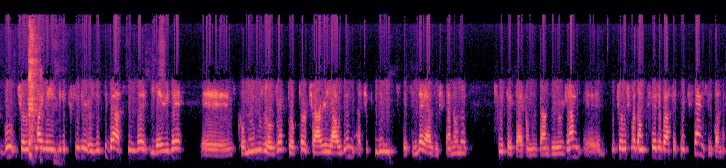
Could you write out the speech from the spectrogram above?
bu çalışmayla ilgili kısa bir özeti de aslında ileride e, konuğumuz olacak Doktor Çağrı Yalgın Açık Bilim sitesinde yazmış. Ben onu Twitter sayfamızdan duyuracağım. E, bu çalışmadan kısaca bahsetmek ister misin Taner?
